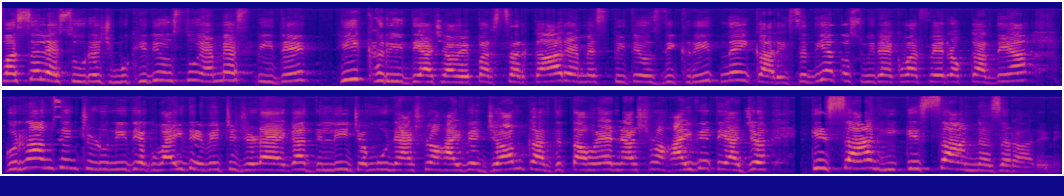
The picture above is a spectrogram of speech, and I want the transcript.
ਫਸਲ ਹੈ ਸੂਰਜਮੁਖੀ ਦੀ ਉਸ ਨੂੰ ਐਮਐਸਪੀ ਦੇ ਹੀ ਖਰੀਦਿਆ ਜਾਵੇ, ਪਰ ਸਰਕਾਰ ਐਮਐਸਪੀ ਤੇ ਉਸ ਦੀ ਖਰੀਦ ਨਹੀਂ ਕਰ ਰਹੀ। ਸਿੱਧੀਆਂ ਤਸਵੀਰਾਂ ਇੱਕ ਵਾਰ ਫੇਰ ਰੁਕ ਕਰਦੇ ਹਾਂ। ਗੁਰਨਾਮ ਸਿੰਘ ਚੜੂਨੀ ਦੀ ਅਗਵਾਈ ਦੇ ਵਿੱਚ ਜਿਹੜਾ ਹੈਗਾ ਦਿੱਲੀ ਜੰਮੂ ਨੈਸ਼ਨਲ ਹਾਈਵੇ ਜਾਮ ਕਰ ਦਿੱਤਾ ਹੋਇਆ। ਨੈਸ਼ਨਲ ਹਾਈਵੇ ਤੇ ਅੱਜ ਕਿਸਾਨ ਹੀ ਕਿਸਾਨ ਨਜ਼ਰ ਆ ਰਹੇ ਨੇ।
